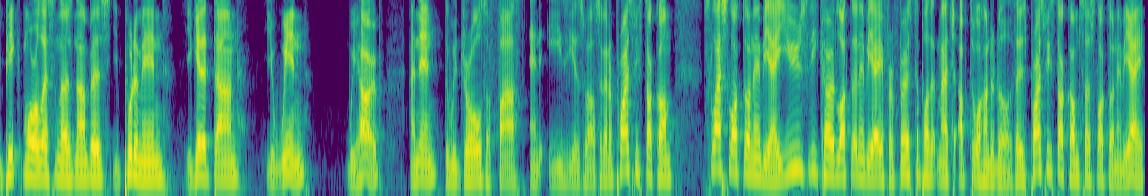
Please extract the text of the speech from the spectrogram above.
You pick more or less on those numbers, you put them in, you get it done, you win, we hope. And then the withdrawals are fast and easy as well. So go to prizepicks.com slash locked on NBA. Use the code locked on NBA for a first deposit match up to $100. That is prizepicks.com slash locked on NBA.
